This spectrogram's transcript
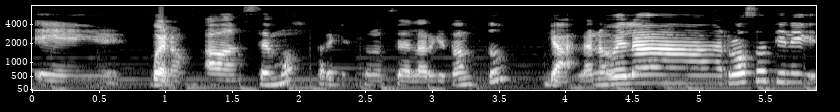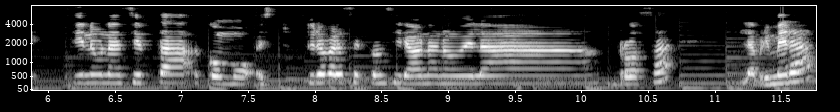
Eh, bueno, avancemos para que esto no se alargue tanto. Ya, la novela rosa tiene, tiene una cierta como estructura para ser considerada una novela rosa. La primera,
